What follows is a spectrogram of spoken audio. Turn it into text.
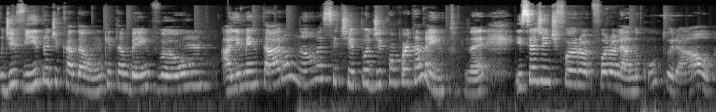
de vida de cada um que também vão alimentar ou não esse tipo de comportamento, né? E se a gente for, for olhar no cultural,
